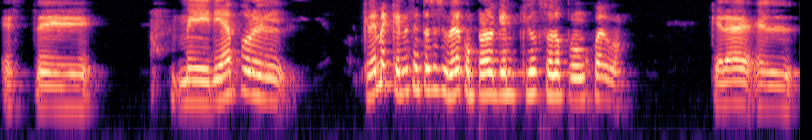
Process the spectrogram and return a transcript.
Este, me iría por el... Créeme que en ese entonces hubiera comprado el GameCube solo por un juego. Que era el,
